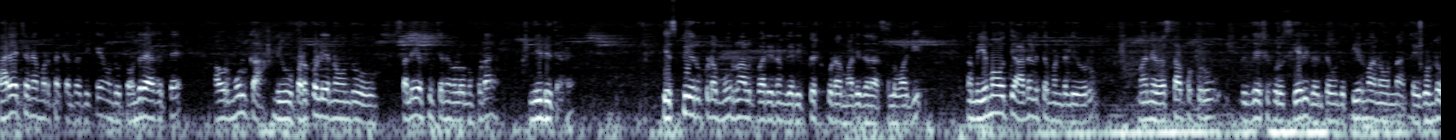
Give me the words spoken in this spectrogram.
ಕಾರ್ಯಾಚರಣೆ ಮಾಡ್ತಕ್ಕಂಥದ್ದಕ್ಕೆ ಒಂದು ತೊಂದರೆ ಆಗುತ್ತೆ. ಅವ್ರ ಮೂಲಕ ನೀವು ಪಡ್ಕೊಳ್ಳಿ ಅನ್ನೋ ಒಂದು ಸಲಹೆ ಸೂಚನೆಗಳನ್ನು ಕೂಡ ನೀಡಿದ್ದಾರೆ. ಎಸ್ ಪಿ ಅವರು ಕೂಡ ಮೂರ್ನಾಲ್ಕು ಬಾರಿ ನಮಗೆ ರಿಕ್ವೆಸ್ಟ್ ಕೂಡ ಮಾಡಿದ್ದಾರೆ ಸಲುವಾಗಿ ನಮ್ಮ ಹೇಮಾವತಿ ಆಡಳಿತ ಮಂಡಳಿಯವರು, ಮಾನ್ಯ ವ್ಯವಸ್ಥಾಪಕರು, ನಿರ್ದೇಶಕರು ಸೇರಿದಂತೆ ಒಂದು ತೀರ್ಮಾನವನ್ನು ಕೈಗೊಂಡು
